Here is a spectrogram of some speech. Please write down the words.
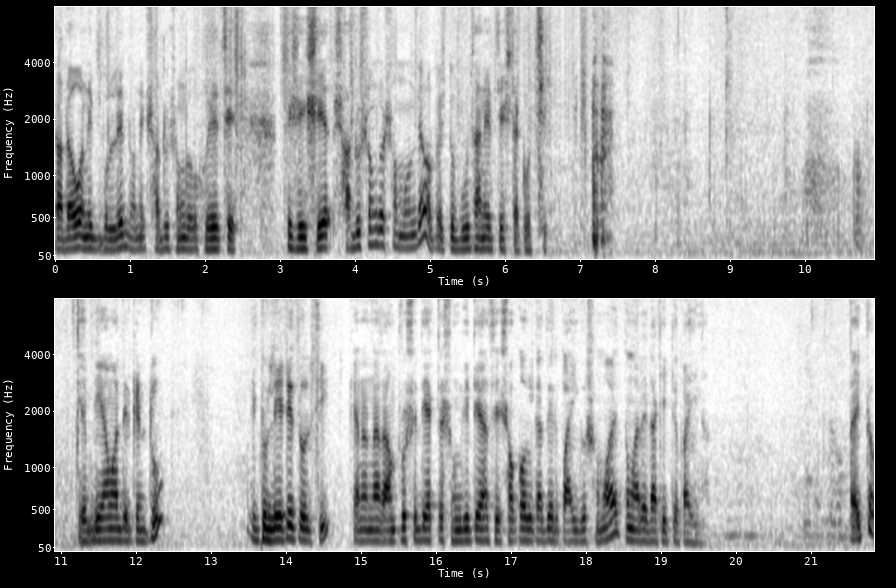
দাদাও অনেক বললেন, অনেক সাধু সাধুসঙ্গ হয়েছে। তো সেই সে সাধুসঙ্গ সম্বন্ধে অল্প একটু বোঝানোর চেষ্টা করছি। এমনি আমাদের কিন্তু একটু লেটে চলছি। কেননা রামপ্রসাদী একটা সঙ্গীতে আছে, সকল কাজের পাইগো সময়, তোমারে ডাকিতে পাই না। তাই তো?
